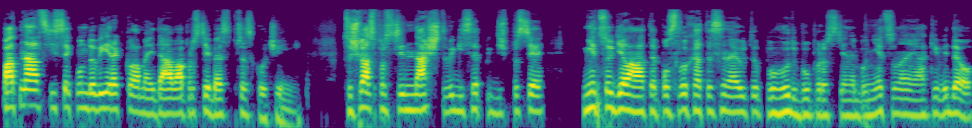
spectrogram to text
15 sekundový reklamy dává prostě bez přeskočení. Což vás prostě naštve, když, se, když prostě něco děláte, posloucháte si na YouTube hudbu prostě, nebo něco na nějaký video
